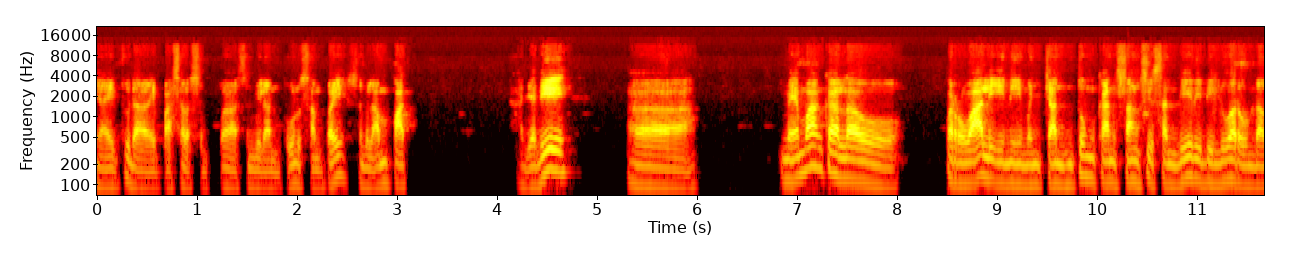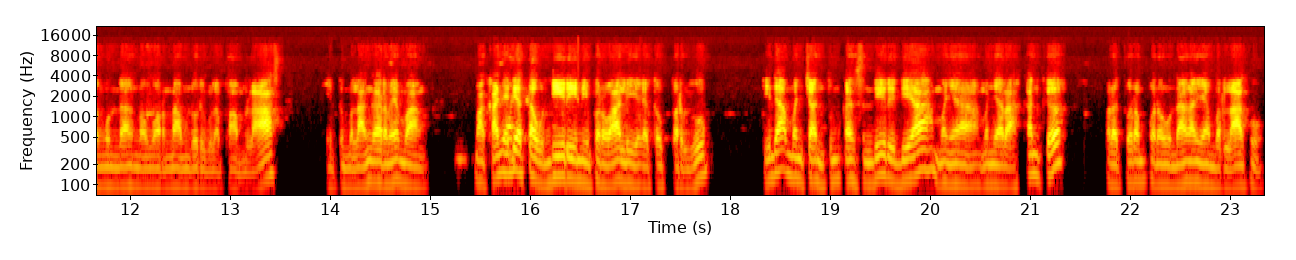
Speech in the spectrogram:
yaitu dari pasal 90 sampai 94. Nah, jadi eh, memang kalau perwali ini mencantumkan sanksi sendiri di luar Undang-Undang Nomor 6 2018 itu melanggar memang. Makanya dia tahu diri ini perwali atau pergub tidak mencantumkan sendiri dia menyerahkan ke peraturan perundangan yang berlaku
